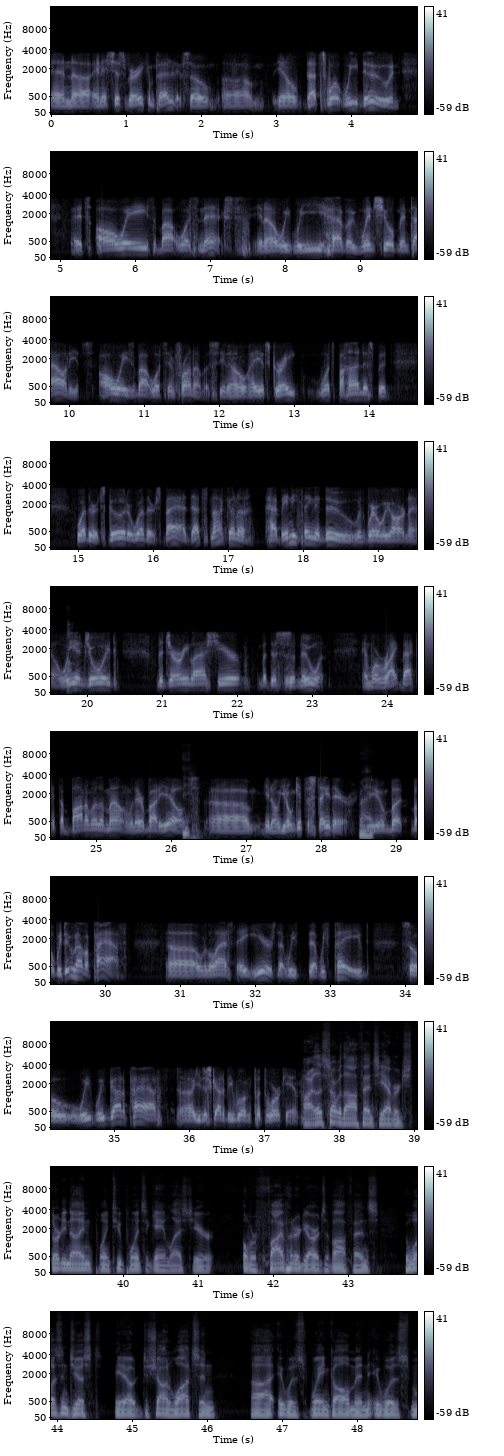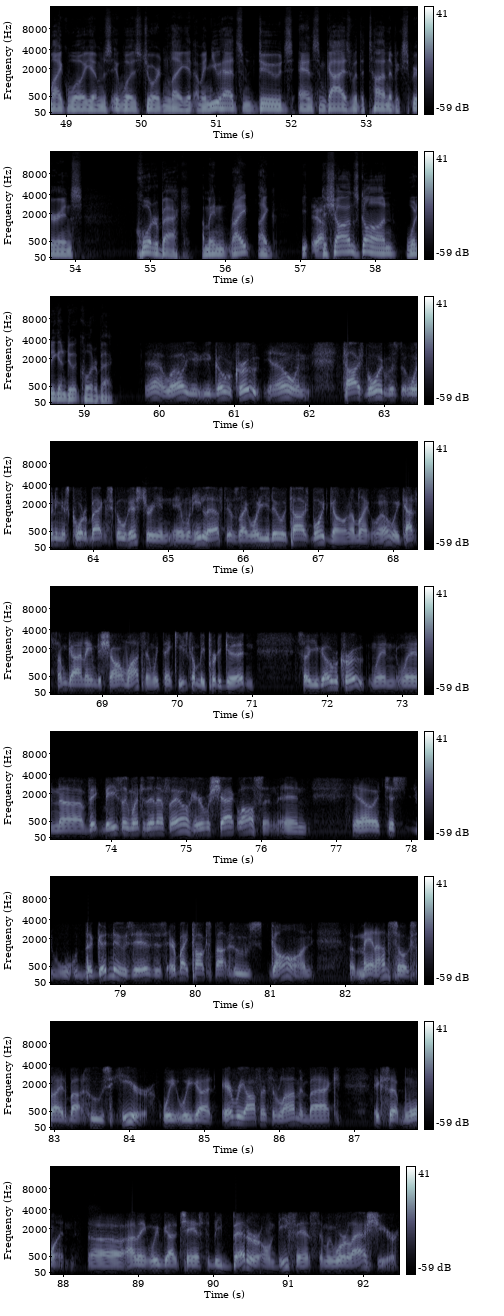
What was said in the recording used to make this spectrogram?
and uh, and it's just very competitive. So um, you know that's what we do, and it's always about what's next. You know, we we have a windshield mentality. It's always about what's in front of us. You know, hey, it's great what's behind us, but whether it's good or whether it's bad, that's not going to have anything to do with where we are now. We enjoyed the journey last year, but this is a new one. And we're right back at the bottom of the mountain with everybody else. Um, you know, you don't get to stay there. Right. You know, but but we do have a path uh, over the last eight years that we've that we've paved. So we we've got a path. Uh, you just got to be willing to put the work in. All right, let's start with offense. He averaged 39.2 points a game last year, over 500 yards of offense. It wasn't just you know Deshaun Watson. Uh, it was Wayne Gallman. It was Mike Williams. It was Jordan Leggett. I mean, you had some dudes and some guys with a ton of experience. Quarterback. I mean, right? Like Yeah. Deshaun's gone. What are you going to do at quarterback? Yeah, well, you you go recruit, you know, and Tajh Boyd was the winningest quarterback in school history, and and when he left, it was like, what do you do with Tajh Boyd gone? I'm like, well, we got some guy named Deshaun Watson. We think he's going to be pretty good, and so you go recruit. When when uh, Vic Beasley went to the NFL, here was Shaq Lawson, and you know, it just the good news is is everybody talks about who's gone, but man, I'm so excited about who's here. We we got every offensive lineman back except one. Uh, I think we've got a chance to be better on defense than we were last year.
